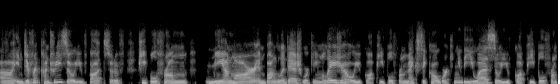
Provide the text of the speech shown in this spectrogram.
uh, in different countries. So you've got sort of people from Myanmar and Bangladesh working in Malaysia, or you've got people from Mexico working in the US, or you've got people from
